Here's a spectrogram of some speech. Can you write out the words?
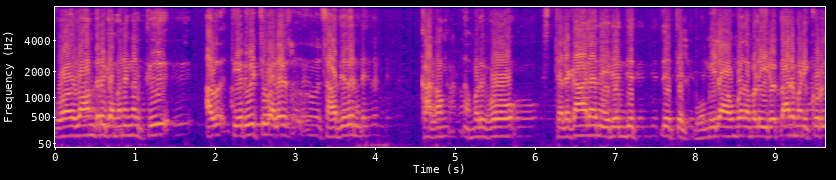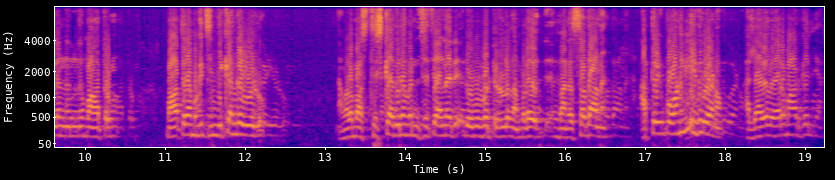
ഗോളാന്തര ഗമനങ്ങൾക്ക് അവ തിയറി വെച്ച് വളരെ സാധ്യത ഉണ്ട് കാരണം നമ്മളിപ്പോ സ്ഥലകാല നൈരന്ത്യത്തിൽ ഭൂമിയിലാവുമ്പോൾ നമ്മൾ ഇരുപത്തിനാല് മണിക്കൂറിൽ നിന്ന് മാത്രം മാത്രമേ നമുക്ക് ചിന്തിക്കാൻ കഴിയുള്ളൂ. നമ്മുടെ മസ്തിഷ്കം അതിനനുസരിച്ചാണ് രൂപപ്പെട്ടിട്ടുള്ളത്. നമ്മുടെ മനസ്സതാണ്. അത്രയ്ക്ക് പോകണമെങ്കിൽ ഇത് വേണം. അല്ലാതെ വേറെ മാർഗമില്ല.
